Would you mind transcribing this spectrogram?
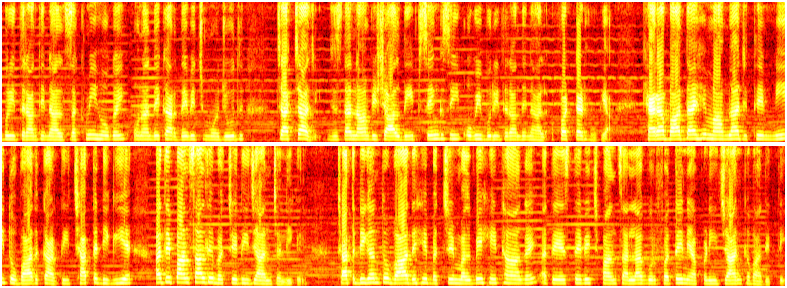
ਬੁਰੀ ਤਰ੍ਹਾਂ ਦੇ ਨਾਲ ਜ਼ਖਮੀ ਹੋ ਗਈ। ਉਹਨਾਂ ਦੇ ਘਰ ਦੇ ਵਿੱਚ ਮੌਜੂਦ ਚਾਚਾ ਜੀ ਜਿਸ ਦਾ ਨਾਮ ਵਿਸ਼ਾਲਦੀਪ ਸਿੰਘ ਸੀ, ਉਹ ਵੀ ਬੁਰੀ ਤਰ੍ਹਾਂ ਦੇ ਨਾਲ ਫੱਟੜ ਹੋ ਗਿਆ। ਖੈਰਾਬਾਦ ਦਾ ਇਹ ਮਾਮਲਾ, ਜਿੱਥੇ ਮੀਂਹ ਤੋਂ ਬਾਅਦ ਘਰ ਦੀ ਛੱਤ ਡਿੱਗੀ ਹੈ ਅਤੇ 5 ਸਾਲ ਦੇ ਬੱਚੇ ਦੀ ਜਾਨ ਚਲੀ ਗਈ। ਛੱਤ ਡਿੱਗਣ ਤੋਂ ਬਾਅਦ ਇਹ ਬੱਚੇ ਮਲਬੇ ਹੇਠਾਂ ਆ ਗਏ ਅਤੇ ਇਸ ਦੇ ਵਿੱਚ 5 ਸਾਲਾ ਗੁਰਫਤਿਹ ਨੇ ਆਪਣੀ ਜਾਨ ਗਵਾ ਦਿੱਤੀ।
